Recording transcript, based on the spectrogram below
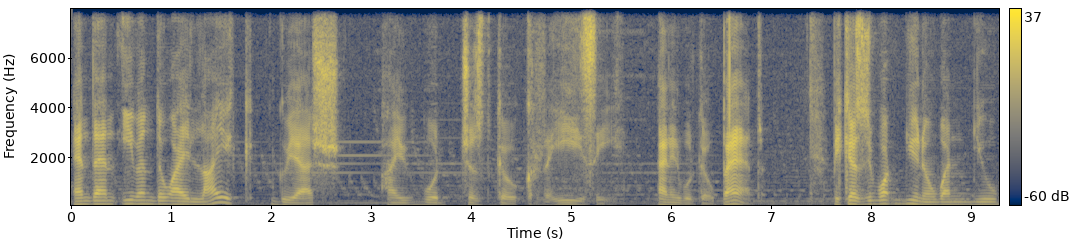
And then even though I like gulyás, I would just go crazy. And it would go bad. Because what you know when you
